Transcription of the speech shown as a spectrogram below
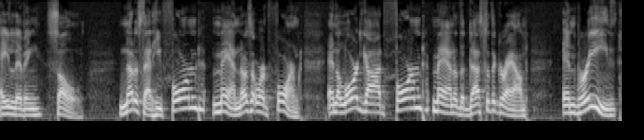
a living soul. Notice that. He formed man. Notice that word formed. And the Lord God formed man of the dust of the ground and breathed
